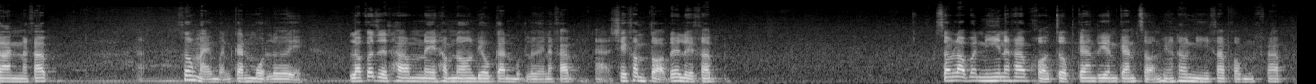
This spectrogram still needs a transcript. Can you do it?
กันนะครับ เครื่องหมายเหมือนกันหมดเลย เราก็จะทำในทำนองเดียวกันหมดเลยนะครับอ่าเช็คคำตอบได้เลยครับสำหรับวันนี้นะครับ ขอจบการเรียนการสอนเพียงเท่านี้ครับ ขอบคุณครับ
